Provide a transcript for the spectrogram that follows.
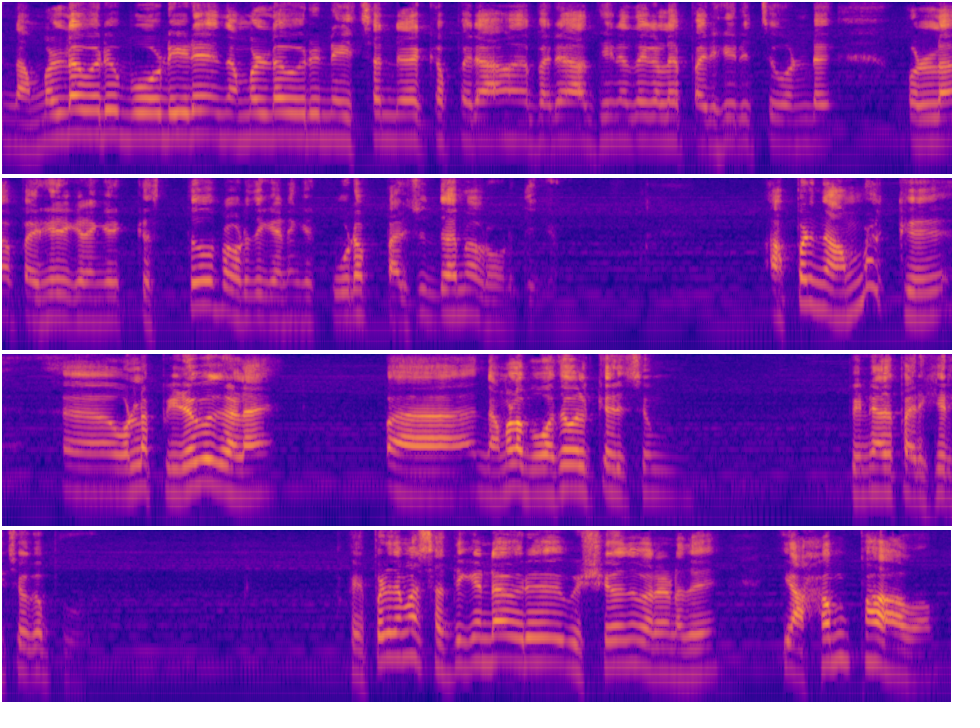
നമ്മളുടെ ഒരു ബോഡിയുടെ നമ്മളുടെ ഒരു നേച്ചറിന്റെ ഒക്കെ പരാ പരാധീനതകളെ പരിഹരിച്ചുകൊണ്ട് ഉള്ള പരിഹരിക്കണമെങ്കിൽ ക്രിസ്തു പ്രവർത്തിക്കുകയാണെങ്കിൽ കൂടെ പരിശുദ്ധാത്മ പ്രവർത്തിക്കും. അപ്പോൾ നമ്മൾക്ക് ഉള്ള പിഴവുകളെ നമ്മളെ ബോധവൽക്കരിച്ചും പിന്നെ അത് പരിഹരിച്ചുമൊക്കെ പോകും. എപ്പോഴും നമ്മൾ ശ്രദ്ധിക്കേണ്ട ഒരു വിഷയം എന്ന് പറയുന്നത് ഈ അഹംഭാവം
